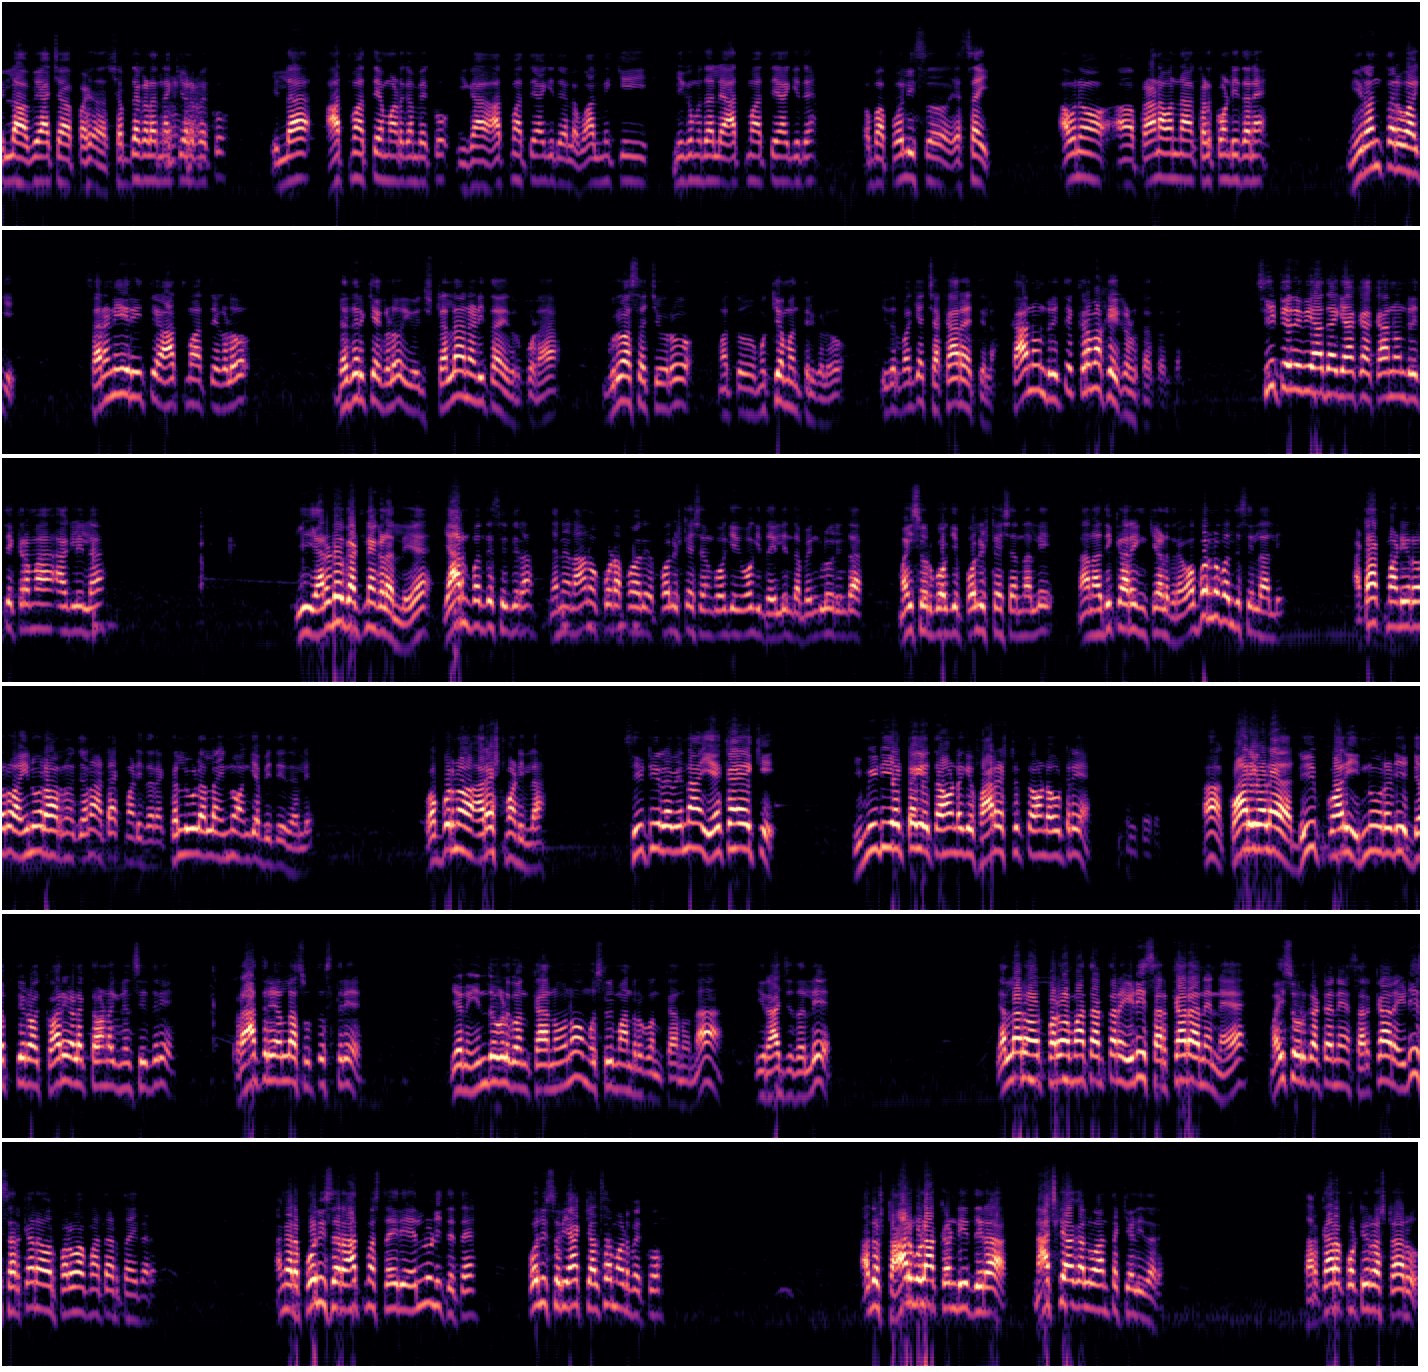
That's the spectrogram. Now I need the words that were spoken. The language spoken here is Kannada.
ಇಲ್ಲ ಅವ್ಯಾಚ ಪ, ಶಬ್ದಗಳನ್ನು ಕೇಳಬೇಕು, ಇಲ್ಲ ಆತ್ಮಹತ್ಯೆ ಮಾಡ್ಕೊಬೇಕು ಈಗ ಆತ್ಮಹತ್ಯೆ ಆಗಿದೆ ಅಲ್ಲ, ವಾಲ್ಮೀಕಿ ನಿಗಮದಲ್ಲಿ ಆತ್ಮಹತ್ಯೆ ಆಗಿದೆ. ಒಬ್ಬ ಪೊಲೀಸ್ ಎಸ್ ಐ ಅವನು ಪ್ರಾಣವನ್ನು ಕಳ್ಕೊಂಡಿದ್ದಾನೆ. ನಿರಂತರವಾಗಿ ಸರಣಿ ರೀತಿ ಆತ್ಮಹತ್ಯೆಗಳು, ಬೆದರಿಕೆಗಳು ಇಷ್ಟೆಲ್ಲ ನಡೀತಾ ಇದ್ರು ಕೂಡ ಗೃಹ ಸಚಿವರು ಮತ್ತು ಮುಖ್ಯಮಂತ್ರಿಗಳು ಇದ್ರ ಬಗ್ಗೆ ಚಕಾರ ಎತ್ತಿಲ್ಲ. ಕಾನೂನು ರೀತಿ ಕ್ರಮ ಕೈಗೊಳ್ತದಂತೆ ಸಿ ಟಿ ರವಿ ಆದಾಗ ಯಾಕೆ ಕಾನೂನು ರೀತಿ ಕ್ರಮ ಆಗಲಿಲ್ಲ? ಈ ಎರಡೂ ಘಟನೆಗಳಲ್ಲಿ ಯಾರನ್ನ ಬಂಧಿಸಿದ್ದೀರಾ? ನೆನ್ನೆ ನಾನು ಕೂಡ ಪೊಲಿ, ಪೊಲೀಸ್ ಸ್ಟೇಷನ್ಗೆ ಹೋಗಿ, ಹೋಗಿದ್ದೆ. ಇಲ್ಲಿಂದ ಬೆಂಗಳೂರಿಂದ ಮೈಸೂರಿಗೆ ಹೋಗಿ ಪೊಲೀಸ್ ಸ್ಟೇಷನ್ನಲ್ಲಿ ನಾನು ಅಧಿಕಾರಿ ಕೇಳಿದ್ರೆ, ಒಬ್ಬರನ್ನು ಬಂಧಿಸಿಲ್ಲ ಅಲ್ಲಿ. ಅಟ್ಯಾಕ್ ಮಾಡಿರೋರು ಐನೂರ ಆರುನೂರು ಜನ ಅಟ್ಯಾಕ್ ಮಾಡಿದ್ದಾರೆ. ಕಲ್ಲುಗಳೆಲ್ಲ ಇನ್ನೂ ಹಂಗೆ ಬಿದ್ದಿದೆ ಅಲ್ಲಿ. ಒಬ್ಬರನ್ನು ಅರೆಸ್ಟ್ ಮಾಡಿಲ್ಲ. ಸಿ ಟಿ ರವಿನ ಏಕಾಏಕಿ. ಇಮಿಡಿಯೇಟಾಗಿ ತಗೊಂಡೋಗಿ ಫಾರೆಸ್ಟಿಗೆ ತಗೊಂಡೋಗ್ಬಿಟ್ರಿ ಹಾಂ ಕ್ವಾರಿ ಒಳ ಡೀಪ್ ಕ್ವಾರಿ, ಇನ್ನೂರು ಅಡಿ ಡೆಪ್ತ್ ಇರೋ ಕ್ವಾರಿ ಒಳಗೆ ತಗೊಂಡೋಗಿ ನಿಲ್ಸಿದ್ರಿ. ರಾತ್ರಿ ಎಲ್ಲ ಸುತ್ತಿಸ್ತೀರಿ. ಏನು ಹಿಂದೂಗಳಿಗೊಂದು ಕಾನೂನು, ಮುಸ್ಲಿಮಾನರಿಗೊಂದು ಕಾನೂನಾ ಈ ರಾಜ್ಯದಲ್ಲಿ? ಎಲ್ಲರೂ ಅವ್ರ ಪರವಾಗಿ ಮಾತಾಡ್ತಾರೆ, ಇಡೀ ಸರ್ಕಾರ ನಿನ್ನೆ, ಮೈಸೂರು ಘಟನೆ ಸರ್ಕಾರ, ಇಡೀ ಸರ್ಕಾರ ಅವ್ರ ಪರವಾಗಿ ಮಾತಾಡ್ತಾ ಇದ್ದಾರೆ. ಹಂಗಾರೆ ಪೊಲೀಸರ ಆತ್ಮಸ್ಥೈರ್ಯ ಎಲ್ಲುಳಿತೈತೆ ಪೊಲೀಸರು ಯಾಕೆ ಕೆಲಸ ಮಾಡಬೇಕು? ಅದು ಸ್ಟಾರ್ಗಳು ಹಾಕೊಂಡಿದ್ದೀರಾ ನಾಚಿಕೆ ಆಗಲ್ವಾ ಅಂತ ಕೇಳಿದ್ದಾರೆ. ಸರ್ಕಾರ ಕೊಟ್ಟಿರೋ ಸ್ಟಾರು,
